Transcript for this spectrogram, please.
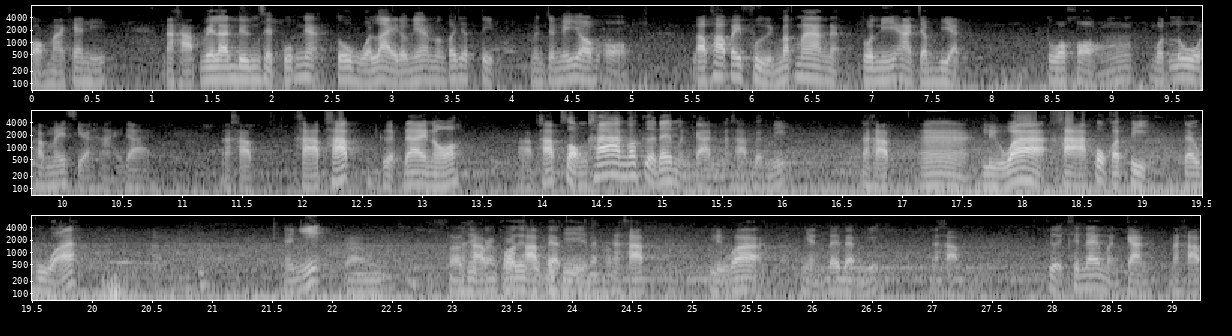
ออกมาแค่นี้ นะครับเวลาดึงเสร็จปุ๊บเนี่ยตัวหัวไหล่ตรงเนี้ยมันก็จะติดมันจะไม่ยอมออก แล้วถ้าไปฝืนมากๆเนี่ยตัวนี้อาจจะเบียดตัวของมดลูกทำให้เสียหายได้นะครับขาพับเกิดได้เนาะขาพับสองข้างก็เกิดได้เหมือนกันนะครับแบบนี้นะครับอ่าหรือว่าขาปกติแต่หัว อย่างนี้การสาธิตนะครับการคลอดที่พัถูกแบวิบธีนี้นะครับนะครับ หรือว่าเหยียนไปแบบนี้นะครับ เกิดขึ้นได้เหมือนกันนะครับ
